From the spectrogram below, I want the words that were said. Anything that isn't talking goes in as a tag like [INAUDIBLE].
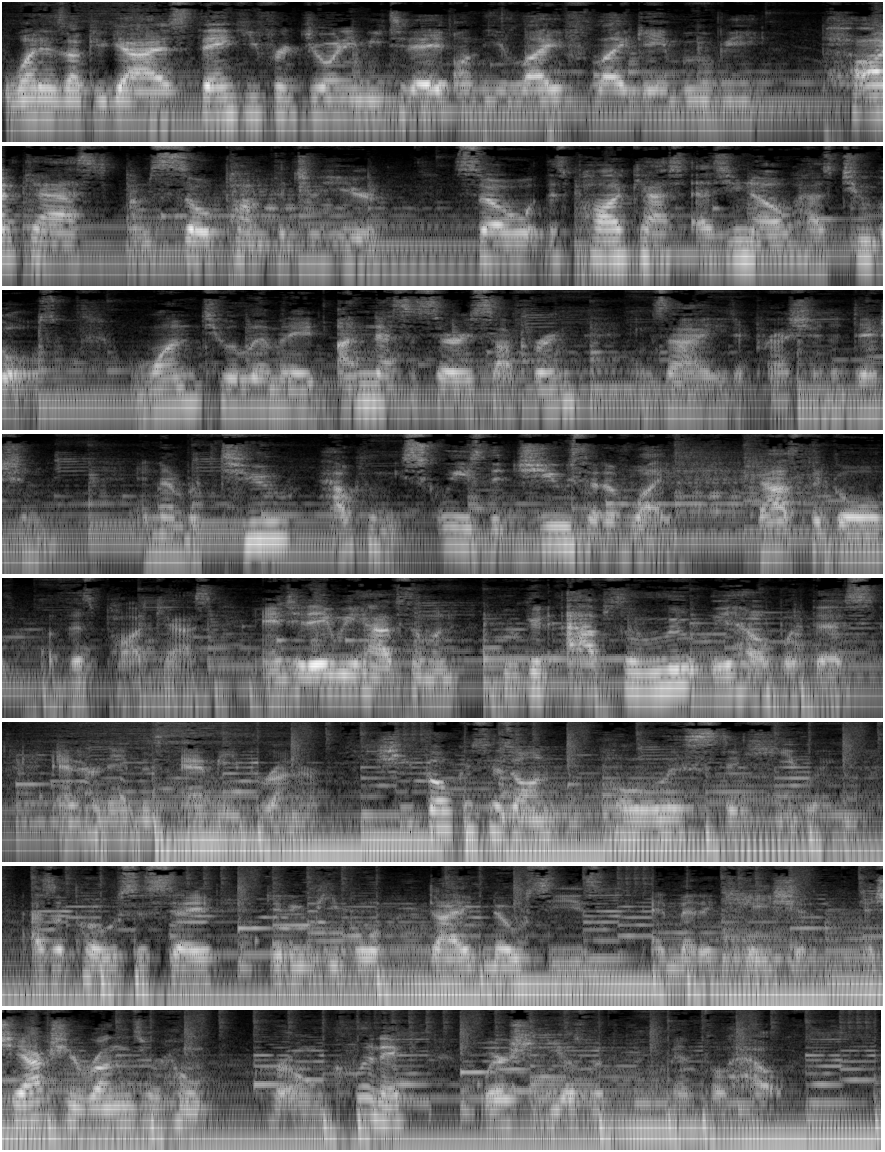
What is up, you guys? Thank you for joining me today on the Life Like a Movie podcast. I'm so pumped that you're here. So, this podcast, as you know, has two goals one, to eliminate unnecessary suffering, anxiety, depression, addiction, and number two, how can we squeeze the juice out of life? That's the goal of this podcast. And today we have someone who can absolutely help with this, and her name is Emmy Brunner. She focuses on holistic healing as opposed to, say, giving people diagnoses and medication. And she actually runs her, home, her own clinic where she deals with mental health.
